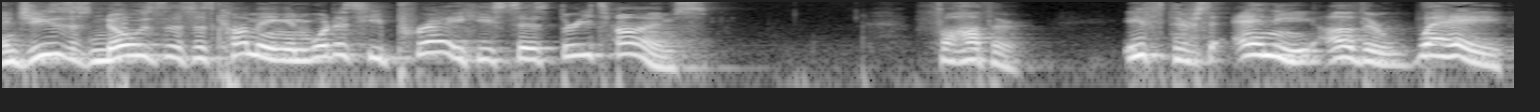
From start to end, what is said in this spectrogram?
And Jesus knows this is coming, and what does he pray? He says three times, Father, if there's any other way,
